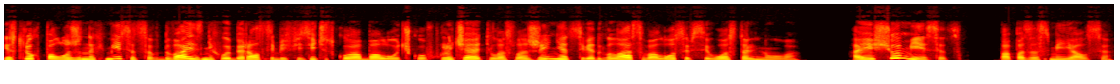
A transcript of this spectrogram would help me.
из трех положенных месяцев два из них выбирал себе физическую оболочку, включая телосложение, цвет глаз, волос и всего остального. А еще месяц, папа засмеялся,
